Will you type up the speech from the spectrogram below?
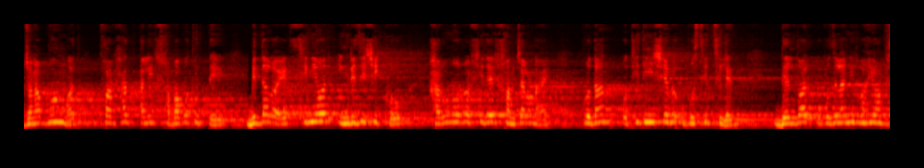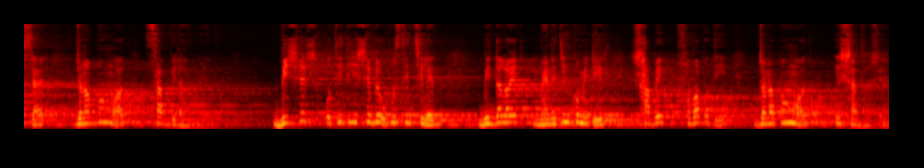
জনাব মোহাম্মদ ফরহাদ আলীর সভাপতিত্বে বিদ্যালয়ের সিনিয়র ইংরেজি শিক্ষক হারুনুর রশিদের সঞ্চালনায় প্রধান অতিথি হিসেবে উপস্থিত ছিলেন দেলদুয়ার উপজেলা নির্বাহী অফিসার জনাব মোহাম্মদ সাব্বির আহমেদ। বিশেষ অতিথি হিসেবে উপস্থিত ছিলেন বিদ্যালয়ের ম্যানেজিং কমিটির সাবেক সভাপতি জনাব মোহাম্মদ ইরশাদ হোসেন।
